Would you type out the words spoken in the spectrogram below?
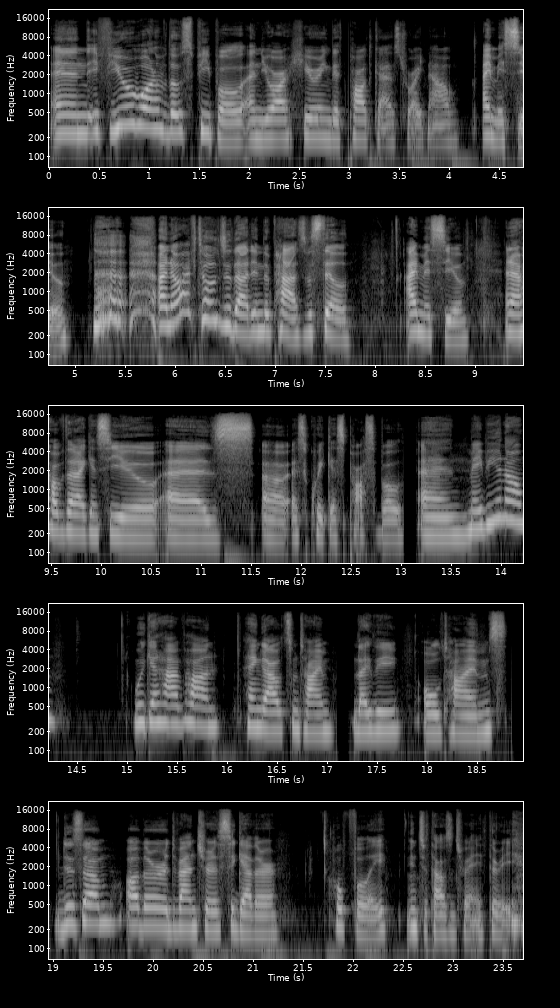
And if you're one of those people and you are hearing this podcast right now, I miss you. I know I've told you that in the past, but still, I miss you, and I hope that I can see you as uh, as quick as possible. And maybe you know, we can have fun, hang out sometime, like the old times, do some other adventures together hopefully in 2023.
